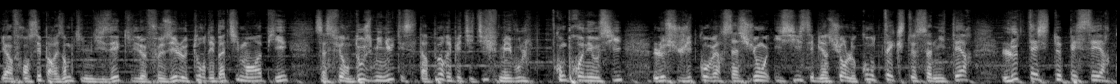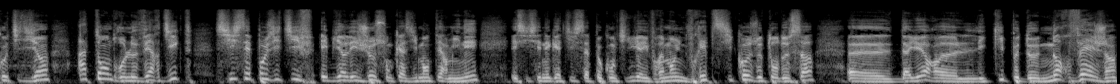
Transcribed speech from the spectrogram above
Il y a un Français par exemple qui me disait qu'il faisait le tour des bâtiments à pied. Ça se fait en 12 minutes et c'est un peu répétitif, mais vous le comprenez aussi. Le sujet de conversation ici, c'est bien sûr le contexte sanitaire, le test PCR quotidien, attendre le verdict. Si c'est positif, eh bien les jeux sont quasiment terminés et si c'est négatif, ça peut continue. Il y a eu vraiment une vraie psychose autour de ça. Euh, D'ailleurs, euh, l'équipe de Norvège, hein,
